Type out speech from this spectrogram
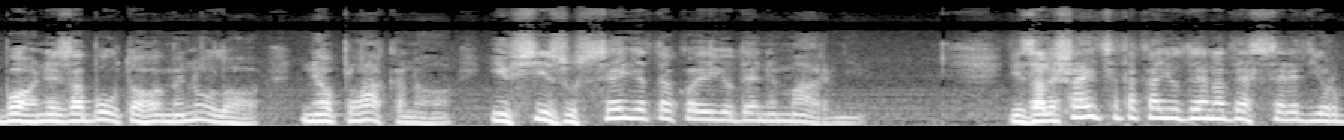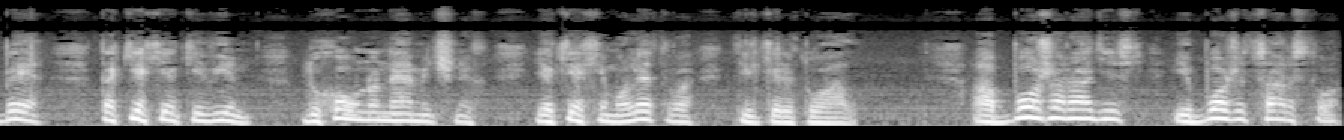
Бог не забув того минулого, неоплаканого, і всі зусилля такої людини марні. І залишається така людина десь серед юрби, таких, як і він, духовно немічних, яких і молитва тільки ритуал. А Божа радість і Боже царство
